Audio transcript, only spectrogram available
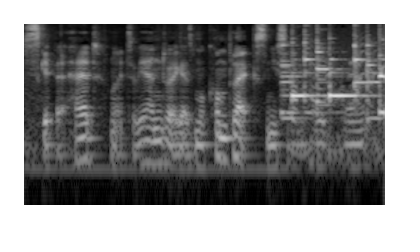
Skip it ahead, right to the end where it gets more complex, and you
